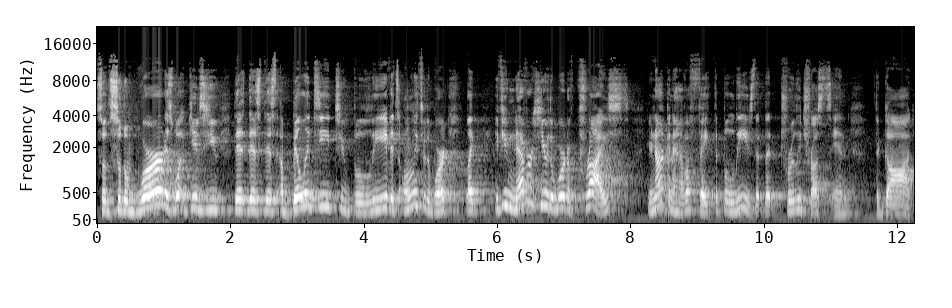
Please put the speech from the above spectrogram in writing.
So, so the word is what gives you this, this ability to believe. It's only through the word. Like, if you never hear the word of Christ, you're not going to have a faith that believes, that, that truly trusts in the God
